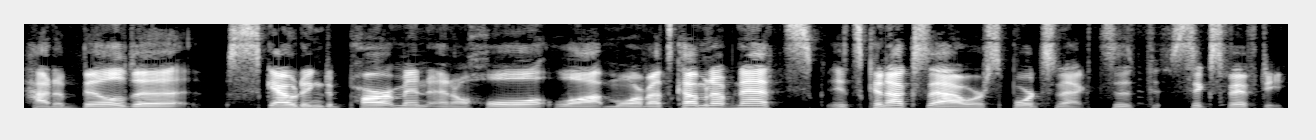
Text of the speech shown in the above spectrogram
how to build a scouting department, and a whole lot more. That's coming up next. It's Canucks Hour, Sportsnet, 650.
